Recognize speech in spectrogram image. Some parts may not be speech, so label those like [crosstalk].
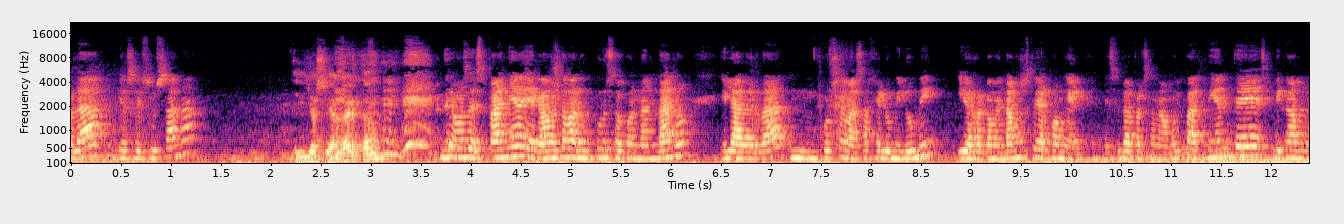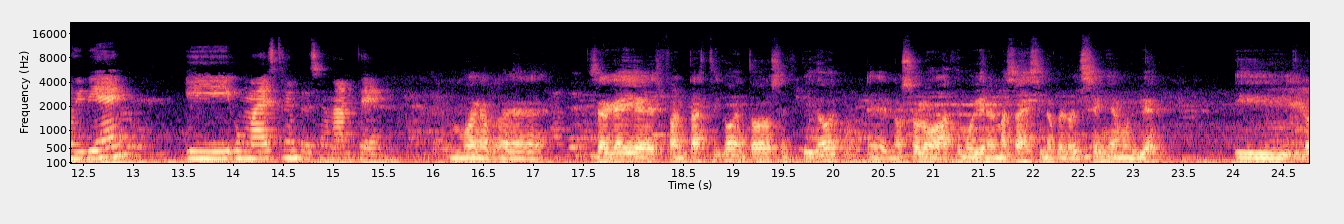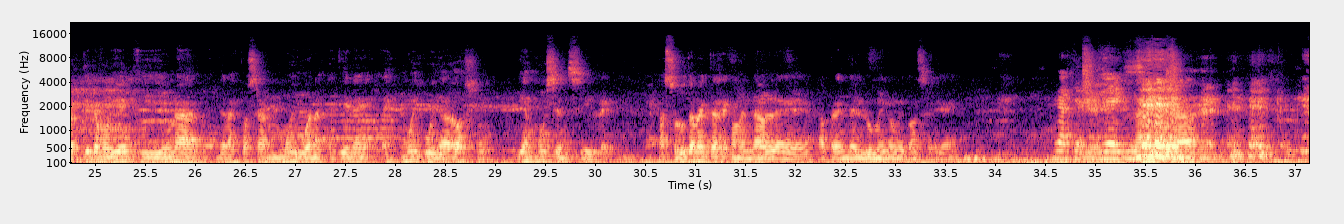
Hola, yo soy Susana. Y yo soy Alberto. [laughs] Somos de España y acabamos de tomar un curso con Nandano y la verdad, un curso de masaje Lumi Lumi y os recomendamos estudiar con él. Es una persona muy paciente, explica muy bien y un maestro impresionante. Bueno, eh, Sergey es fantástico en todos los sentidos. Eh, no solo hace muy bien el masaje, sino que lo enseña muy bien y, lo explica muy bien. Y una de las cosas muy buenas que tiene es muy cuidadoso y es muy sensible. Absolutamente recomendable aprender Lumi Lumi con Sergey. Gracias. Gracias. [laughs]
